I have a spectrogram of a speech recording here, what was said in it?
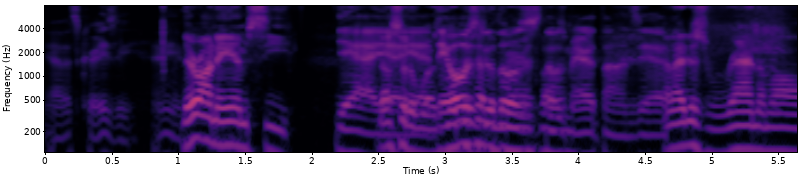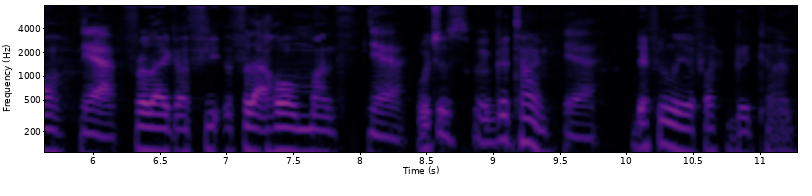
Yeah, that's crazy. I didn't even They're on AMC, Yeah, That's yeah, what it yeah. was. They They always do had a those those marathons. Yeah, and I just ran them all yeah, for like a few for that whole month, yeah, which is a good time. yeah. Definitely a fucking good time.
